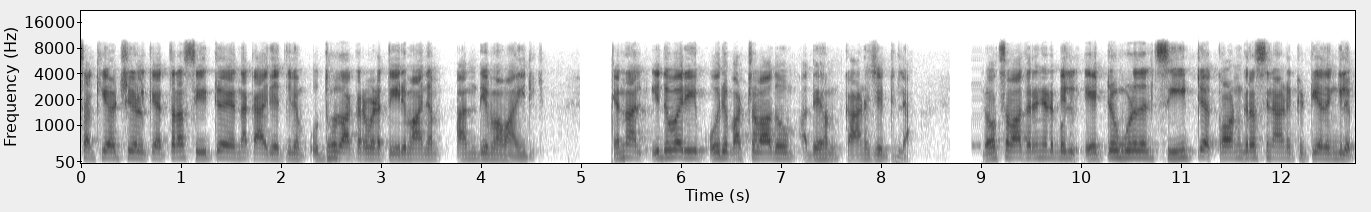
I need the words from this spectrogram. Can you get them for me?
സഖ്യകക്ഷികൾക്ക് എത്ര സീറ്റ് എന്ന കാര്യത്തിലും ഉദ്ധവ് താക്കറയുടെ തീരുമാനം അന്തിമമായിരിക്കും. എന്നാൽ ഇതുവരെയും ഒരു പക്ഷപാതവും അദ്ദേഹം കാണിച്ചിട്ടില്ല. ലോക്സഭാ തെരഞ്ഞെടുപ്പിൽ ഏറ്റവും കൂടുതൽ സീറ്റ് കോൺഗ്രസിനാണ് കിട്ടിയതെങ്കിലും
